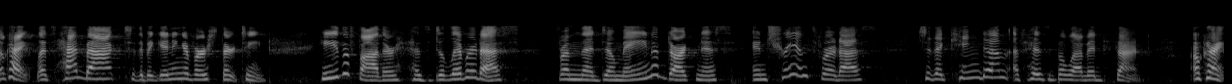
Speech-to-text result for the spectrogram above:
Okay, let's head back to the beginning of verse 13. He, the Father, has delivered us from the domain of darkness and transferred us to the kingdom of his beloved Son. Okay,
